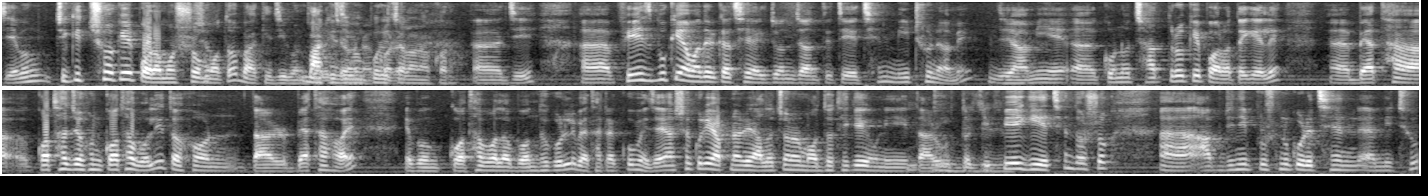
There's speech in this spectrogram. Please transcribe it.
জি এবং চিকিৎসকের পরামর্শ মতো বাকি জীবন বাকি জীবন পরিচালনা করা। জি। আহ, ফেসবুকে আমাদের কাছে একজন জানতে চেয়েছেন মিঠু নামে যে আমি কোনো ছাত্রকে পড়াতে গেলে ব্যথা কথা যখন কথা বলি তখন তার ব্যথা হয় এবং কথা বলা বন্ধ করলে ব্যথাটা কমে যায়। আশা করি আপনার এই আলোচনার মধ্য থেকে উনি তার উত্তরটি পেয়ে গিয়েছেন। দর্শক আপনি প্রশ্ন করেছেন মিঠু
